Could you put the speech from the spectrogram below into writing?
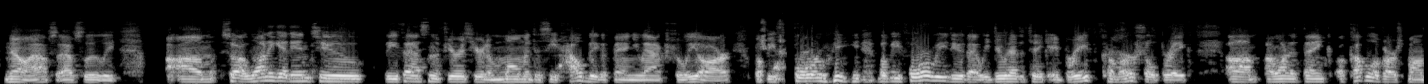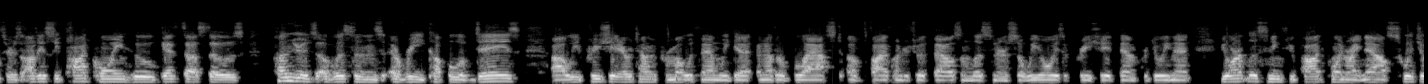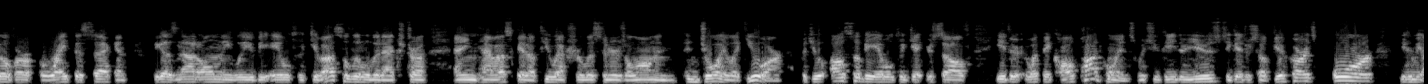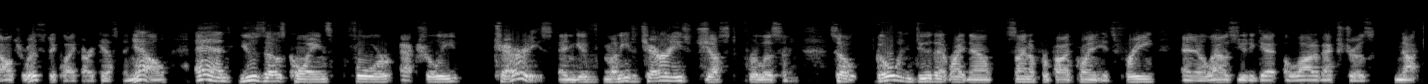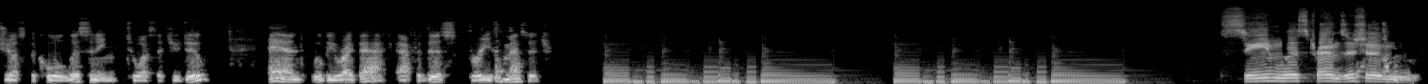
No, absolutely. Um, so I want to get into the Fast and the Furious here in a moment to see how big a fan you actually are. But before we, but before we do that, we do have to take a brief commercial break. Um, I want to thank a couple of our sponsors. Obviously, Podcoin, who gets us those hundreds of listens every couple of days. Uh, we appreciate every time we promote with them, we get another blast of 500 to 1,000 listeners. So we always appreciate them for doing that. If you aren't listening through Podcoin right now, switch over right this second because not only will you be able to give us a little bit extra and have us get a few extra listeners along and enjoy like you are, but you'll also be able to get yourself either what they call pod coins, which you can either use to get yourself gift cards or you can be altruistic like our guest Danielle and use those coins for actually charities and give money to charities just for listening. So go and do that right now. Sign up for Podcoin. It's free and it allows you to get a lot of extras, not just the cool listening to us that you do. And we'll be right back after this brief message. Seamless transition.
